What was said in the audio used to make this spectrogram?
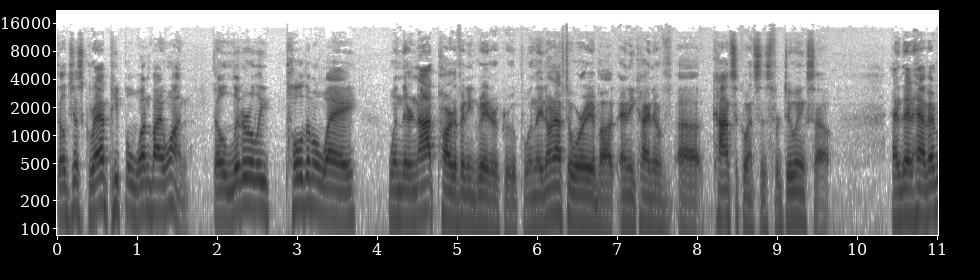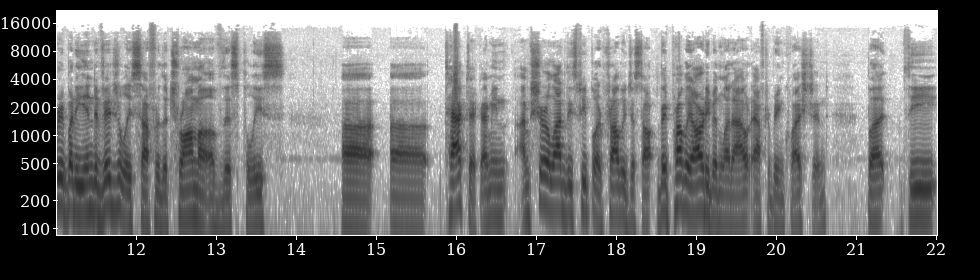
they'll just grab people one by one. They'll literally pull them away when they're not part of any greater group, when they don't have to worry about any kind of uh, consequences for doing so, and then have everybody individually suffer the trauma of this police uh, uh, tactic. I mean, I'm sure a lot of these people are probably just they've probably already been let out after being questioned, but the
